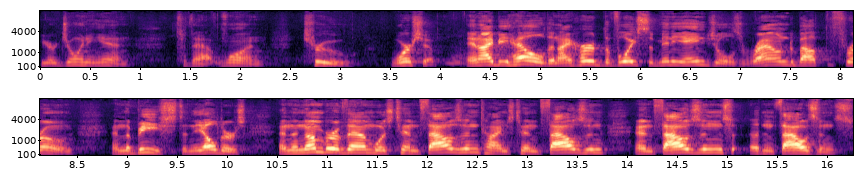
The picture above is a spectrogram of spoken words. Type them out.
you're joining in to that one true worship. And I beheld and I heard the voice of many angels round about the throne, and the beast and the elders, and the number of them was 10,000 times 10,000 and thousands and thousands.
